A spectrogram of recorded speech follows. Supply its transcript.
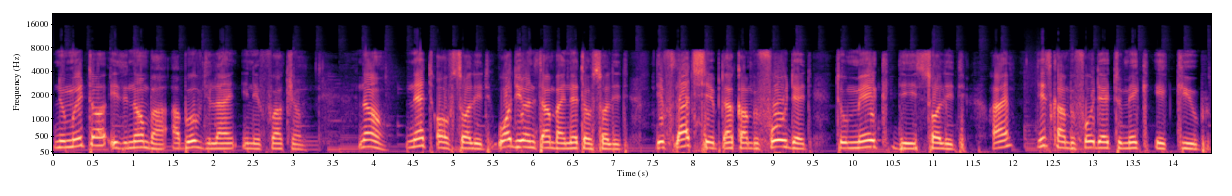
Numerator is the number above the line in a fraction. Now net of solid. What do you understand by net of solid? The flat shape that can be folded to make the solid right? This can be folded to make a cube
